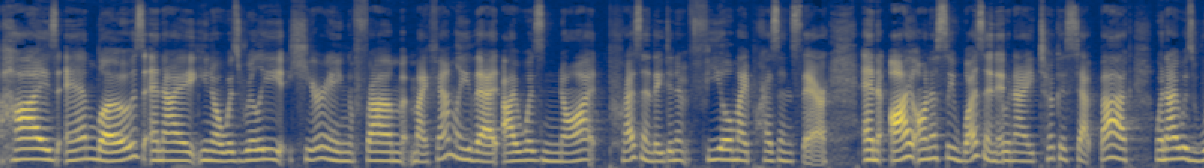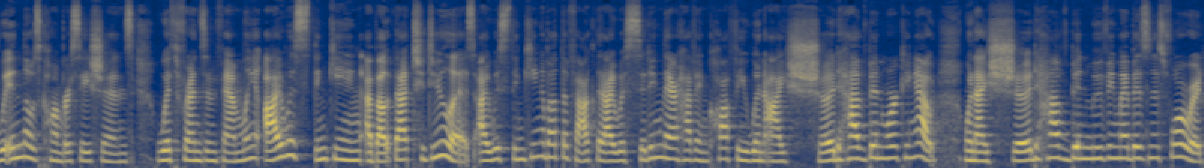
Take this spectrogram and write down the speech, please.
highs and lows. And i you know was really hearing from my family that i was not present. They didn't feel my presence there. And i honestly wasn't. When i took a step back when i was in those conversations with friends and family i was thinking about that to-do list. I was thinking about the fact that i was sitting there having coffee when i should have been working out when i should have been moving my business forward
